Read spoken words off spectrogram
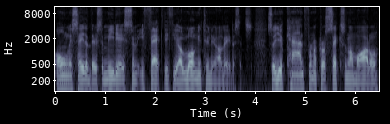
only say that there's a mediation effect if you have longitudinal data sets. So you can't, from a cross-sectional model,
